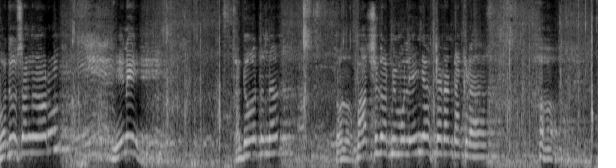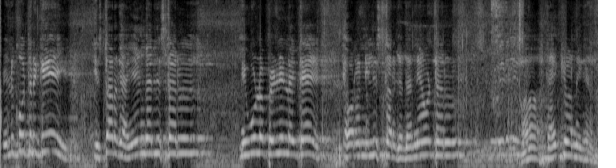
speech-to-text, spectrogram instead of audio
వధువు సంఘం ఎవరు? నేనే. అర్థమవుతుందా? పాస్టర్ గారు మిమ్మల్ని ఏం చేస్తాడంటే అక్కడ? పెళ్ళి కూతురికి ఇస్తారుగా. ఏం గది ఇస్తారు? మీ ఊళ్ళో పెళ్ళిళ్ళు అయితే ఎవరైనా నిలుస్తారు కదా దాన్ని ఏమంటారు? థ్యాంక్ యూ అన్నయ్య గారు.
